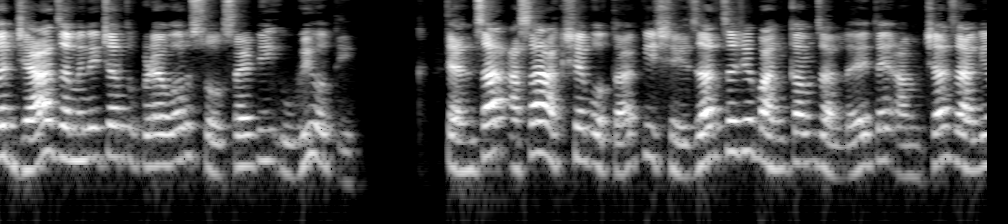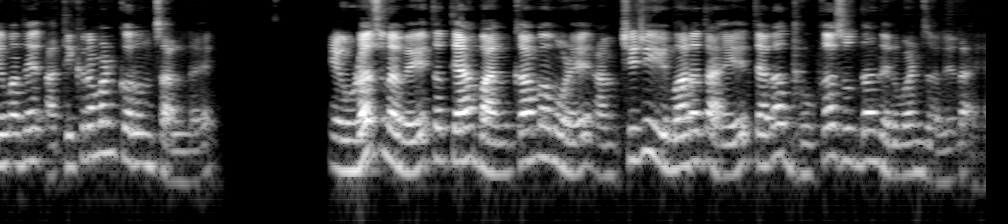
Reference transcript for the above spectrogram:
तर ज्या जमिनीच्या तुकड्यावर सोसायटी उभी होती त्यांचा असा आक्षेप होता की शेजारचं जे बांधकाम चाललंय ते आमच्या जागेमध्ये अतिक्रमण करून चाललंय. एवढंच नव्हे तर त्या बांधकामामुळे आमची जी इमारत आहे त्याला धोका सुद्धा निर्माण झालेला आहे.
